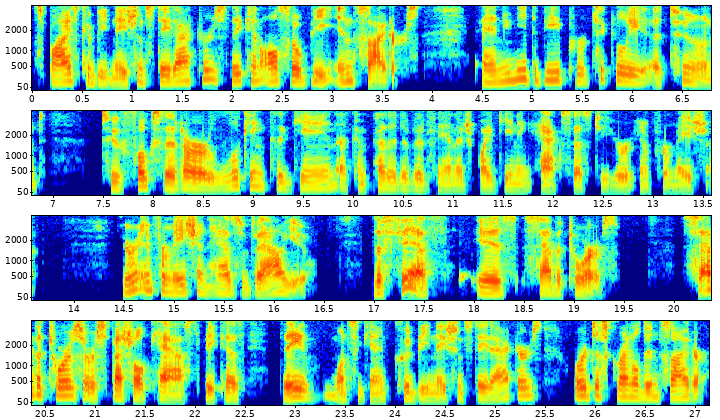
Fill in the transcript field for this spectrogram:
spies could be nation state actors, they can also be insiders. And you need to be particularly attuned to folks that are looking to gain a competitive advantage by gaining access to your information. Your information has value. The fifth is saboteurs. Saboteurs are a special cast because they, once again, could be nation state actors or a disgruntled insider.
